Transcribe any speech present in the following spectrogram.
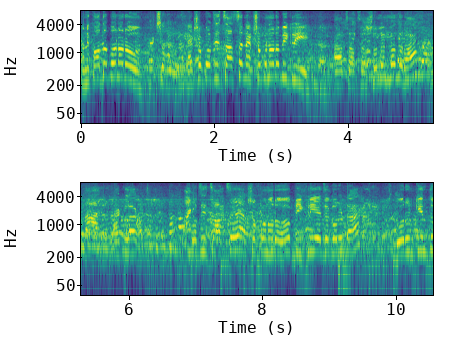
মানে কত পনেরো। একশো পঁচিশ চাচ্ছেন একশো পনেরো বিক্রি। আচ্ছা আচ্ছা শুনলেন বন্ধুরা। এক লাখ পঁচিশ চাচ্ছে একশো পনেরো বিক্রি এই যে গরুটা গরুর কিন্তু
